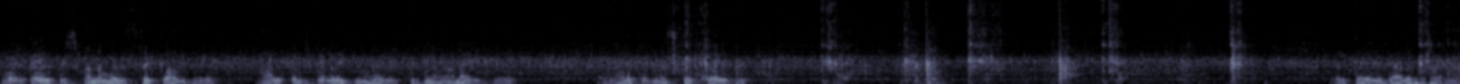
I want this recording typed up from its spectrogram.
ஒரு கையில் பிடிச்சி பண்ணும்போது ஸ்ட்ரெக் ஆகுது. ஆன் பண்ணிட்டு கீழே வைக்கும்போது திருப்பி ஆன் ஆகிடுது அதனால் கொஞ்சம் ஸ்ட்ரெக் ஆகிடுது ஒரு கையில் பேலன்ஸ் வரல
